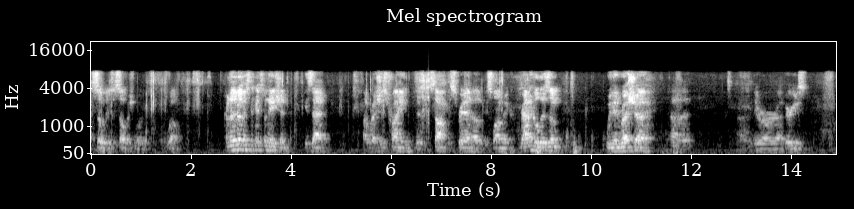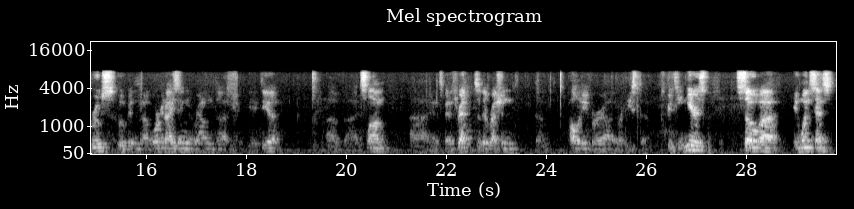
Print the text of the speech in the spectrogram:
so there's a selfish motive as well. Another domestic explanation is that uh, Russia is trying to stop the spread of Islamic radicalism within Russia. Uh, uh, there are uh, various groups who've been uh, organizing around the idea of Islam, and it's been a threat to the Russian um, polity for at least uh, 15 years. So, in one sense,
